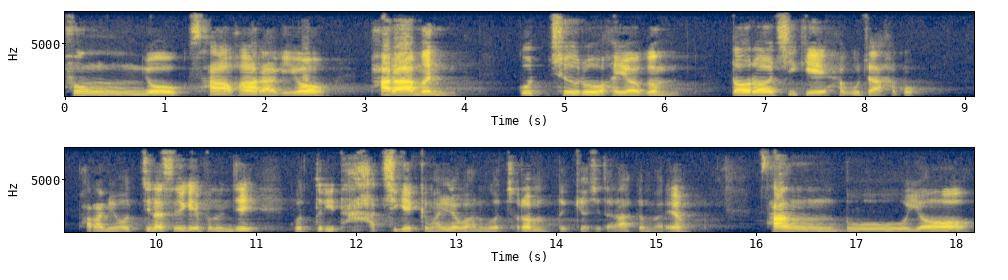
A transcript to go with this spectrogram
풍욕 사화락이요. 바람은 꽃으로 하여금 떨어지게 하고자 하고 바람이 어찌나 세게 부는지 꽃들이 다 지게끔 하려고 하는 것처럼 느껴지더라. 그 말이에요. 상무여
